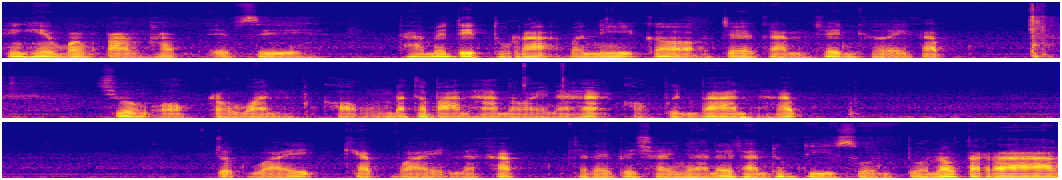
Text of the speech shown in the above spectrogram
เฮงๆปังๆ ครับ FC ถ้าไม่ติดธุระวันนี้ก็เจอกันเช่นเคยครับ ช่วงออกรางวัลของรัฐบาลฮานอยนะฮะ ของพื้นบ้านนะครับ จดไว้แคปไว้นะครับ จะได้ไปใช้งานได้ทันทุกทีส่วนตัวนอกตาราง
